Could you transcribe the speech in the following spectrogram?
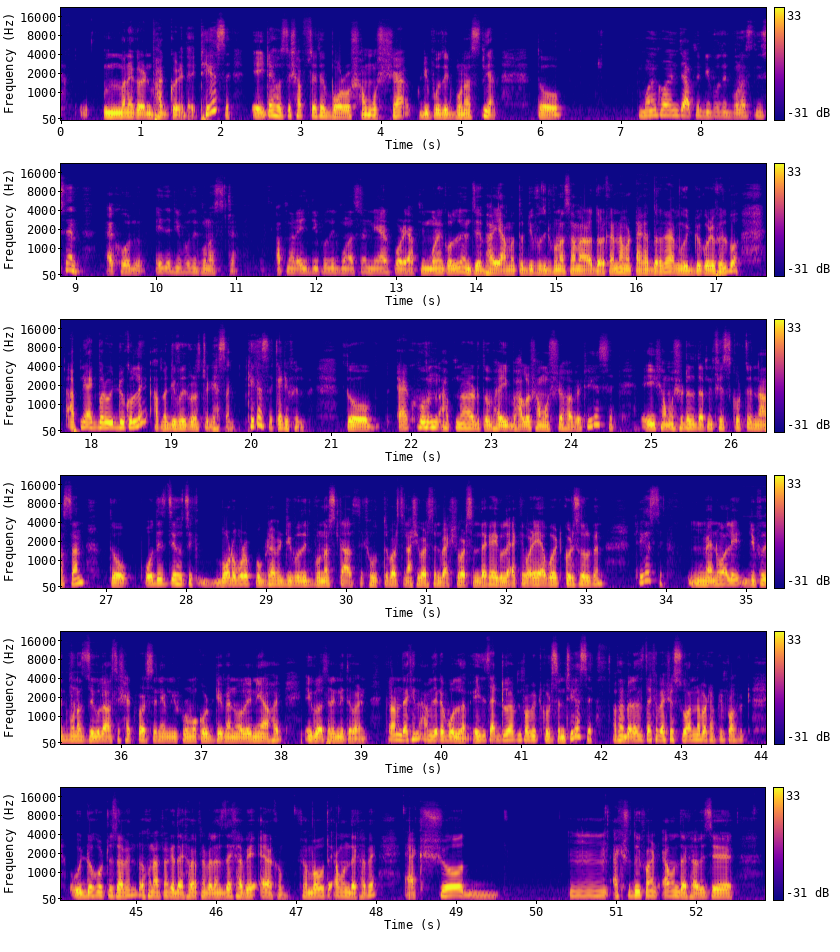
মনে করেন ভাগ করে দেয়, ঠিক আছে? এইটা হচ্ছে সবচাইতে বড় সমস্যা ডিপোজিট বোনাস নেওয়ার তো মনে করেন যে আপনি ডিপোজিট বোনাস নিছেন, এখন এই যে ডিপোজিট বোনাসটা আপনার এই ডিপোজিট বোনাসটা নেওয়ার পরে আপনি মনে করলেন যে, ভাই, আমার তো ডিপোজিট বোনাস আমার আর দরকার না, আমার টাকার দরকার, আমি উইথড্র করে ফেলব। আপনি একবার উইথড্র করলে আপনার ডিপোজিট বোনাসটা ঘেসান ঠিক আছে? কেটে ফেলবে। তো এখন আপনার তো ভাই ভালো সমস্যা হবে, ঠিক আছে? এই সমস্যাটা যদি আপনি ফেস করতে না চান, তো ওদের যে হচ্ছে বড় বড় প্রোগ্রামের ডিপোজিট বোনাসটা আছে, সত্তর পার্সেন্ট আশি পার্সেন্ট বা একশো পার্সেন্ট দেখা, এগুলো একেবারেই অ্যাভয়েড করে চলবেন, ঠিক আছে? ম্যানুয়ালি ডিপোজিট বোনাস যেগুলো আছে ষাট পার্সেন্ট এমনি প্রোমো কোড দিয়ে ম্যানুয়ালি নেওয়া হয়, এগুলো আসলে নিতে পারেন। কারণ দেখেন, আমি যেটা বললাম, এই যে চার ডলার আপনি প্রফিট করছেন, ঠিক আছে? আপনার ব্যালেন্স দেখাবে একশো চুয়ান্ন বাট আপনি প্রফিট উইড্রো করতে যাবেন, তখন আপনাকে দেখাবে, আপনার ব্যালেন্স দেখাবে এরকম। সম্ভবত এমন দেখাবে, একশো একশো দুই পয়েন্ট এমন দেখাবে যে,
